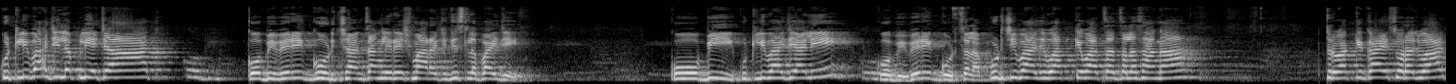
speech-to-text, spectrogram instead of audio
कुठली भाजी लपली याच्यात? कोबी. कोबी व्हेरी गुड छान चांगली रेश मारायची दिसलं पाहिजे. कोबी कुठली भाजी आली? कोबी व्हेरी गुड चला पुढची भाजी वाक्य वाचा चला सांगा. दुसरं वाक्य काय आहे, स्वराज वाच?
